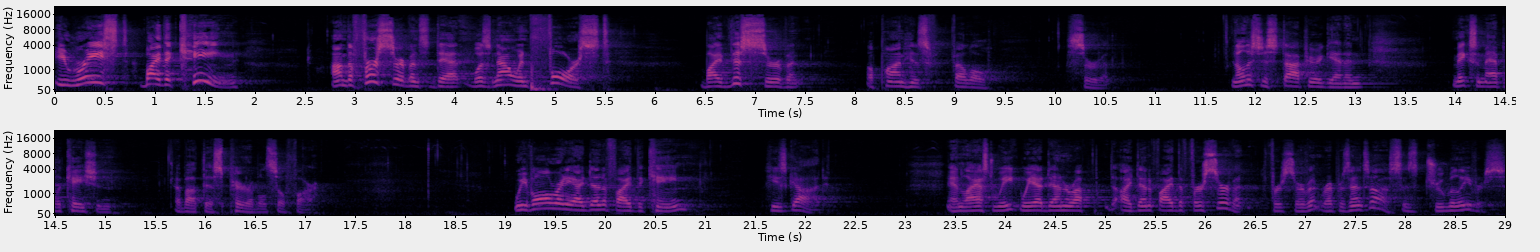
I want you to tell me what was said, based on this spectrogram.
erased by the king on the first servant's debt was now enforced by this servant upon his fellow servant. Now let's just stop here again and make some application about this parable so far. We've already identified the king, he's God. And last week we identified the first servant. First servant represents us as true believers.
